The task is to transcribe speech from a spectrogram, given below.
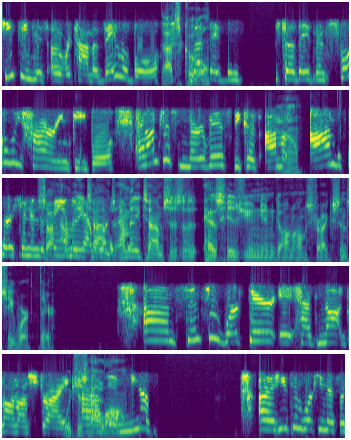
keeping his overtime available. That's cool. But they've been so they've been slowly hiring people, and I'm just nervous because I'm Yeah. a, I'm the person in the So family how many times? works- How many times has has his union gone on strike since he worked there? Um, since he worked there, it has not gone on strike. Which is how Um, long? near- uh, he's been working there for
